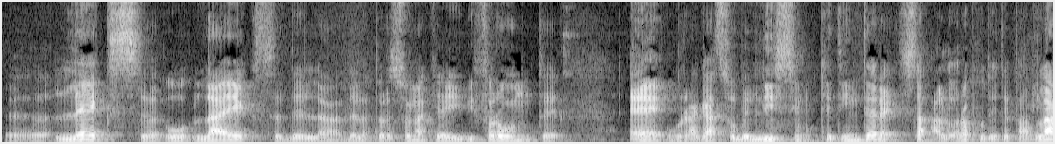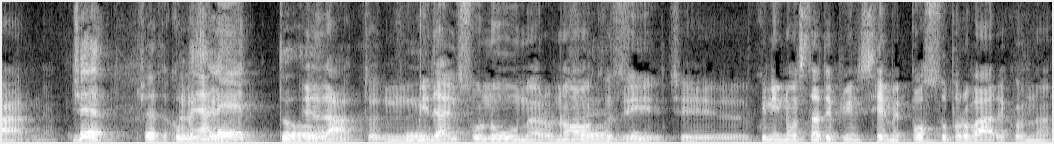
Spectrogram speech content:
eh, l'ex o la ex della, della persona che hai di fronte è un ragazzo bellissimo che ti interessa, allora potete parlarne. Certo, certo, come esempio- letto. Esatto, Sì. mi dai il suo numero, no? Sì, Così, ci- quindi non state più insieme, posso provare con,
